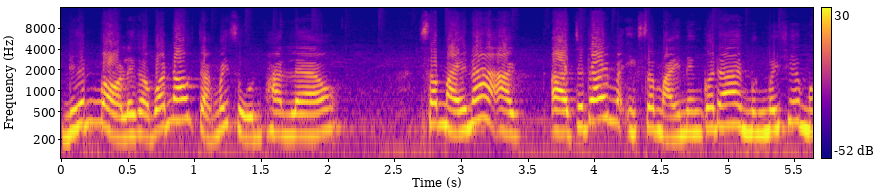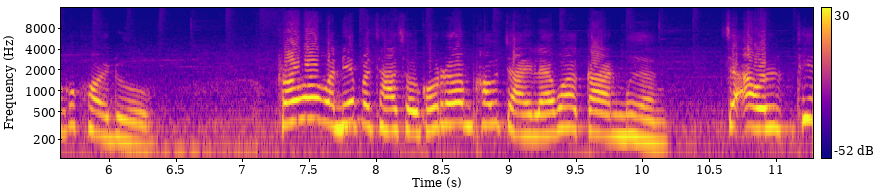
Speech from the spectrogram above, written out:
เดี๋ยวฉันบอกเลยค่ะว่านอกจากไม่ศูนย์พันแล้ว สมัยหน้าอาจอาจจะได้มาอีกสมัยหนึ่งก็ได้ มึงไม่เชื่อมึงก็คอยดู เพราะว่าวันนี้ประชาชนเขาเริ่มเข้าใจแล้วว่าการเมือง จะเอาที่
